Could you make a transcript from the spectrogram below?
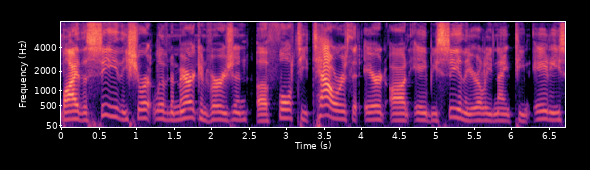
By the Sea, the short lived American version of Fawlty Towers that aired on ABC in the early 1980s.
